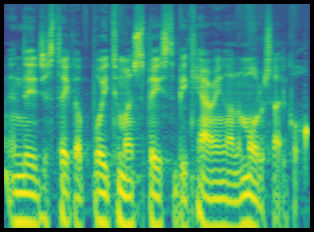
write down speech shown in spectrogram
and they just take up way too much space to be carrying on a motorcycle.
